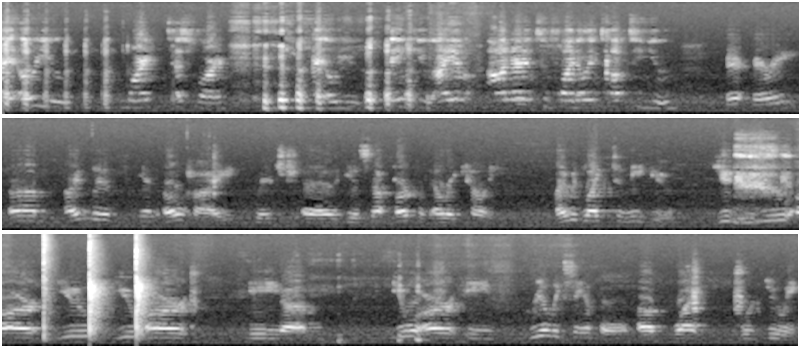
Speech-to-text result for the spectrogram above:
I owe you, I owe you. Thank you. I am honored to finally talk to you. Mary, um, I live in Ojai, which uh, is not far from LA County. I would like to meet you. You, you are you you are a um, you are a real example of what we're doing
